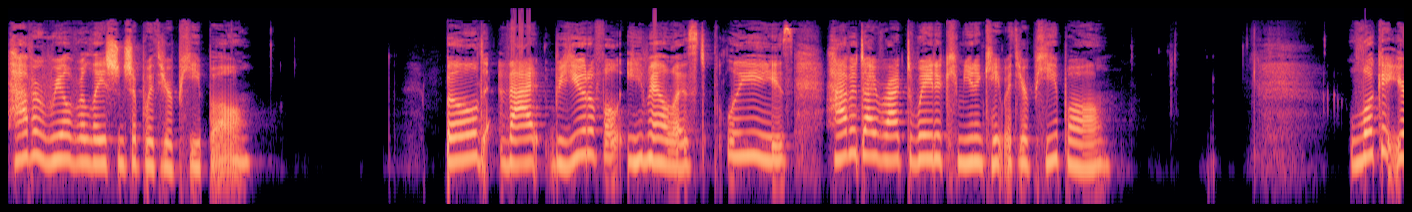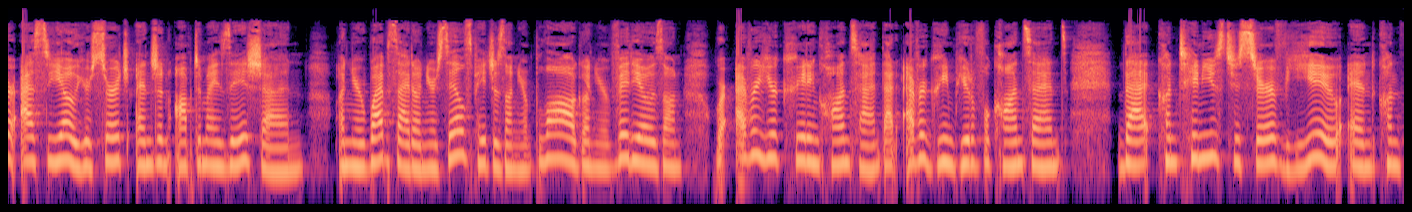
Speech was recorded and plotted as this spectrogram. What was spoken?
Have a real relationship with your people. Build that beautiful email list. Please have a direct way to communicate with your people. Look at your SEO, your search engine optimization on your website, on your sales pages, on your blog, on your videos, on wherever you're creating content, that evergreen, beautiful content that continues to serve you and con-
